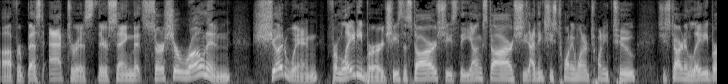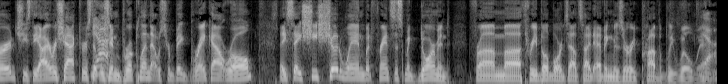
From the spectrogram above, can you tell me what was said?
Uh, for best actress, they're saying that Saoirse Ronan should win from Lady Bird. She's the star. She's the young star. She, I think she's 21 or 22. She starred in Lady Bird. She's the Irish actress that was in Brooklyn. That was her big breakout role. They say she should win, but Frances McDormand from uh, Three Billboards Outside Ebbing, Missouri, probably will win. Yeah.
